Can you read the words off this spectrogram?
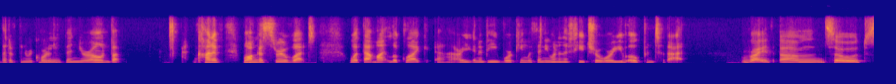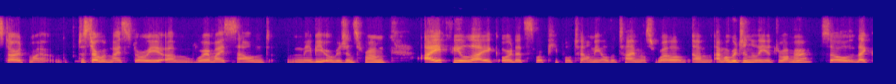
that have been recorded mm-hmm. have been your own but kind of walk mm-hmm. us through what what that might look like uh, are you going to be working with anyone in the future or are you open to that Right. Um, so to start my to start with my story, um, where my sound maybe origins from, I feel like, or that's what people tell me all the time as well. Um, I'm originally a drummer, so like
